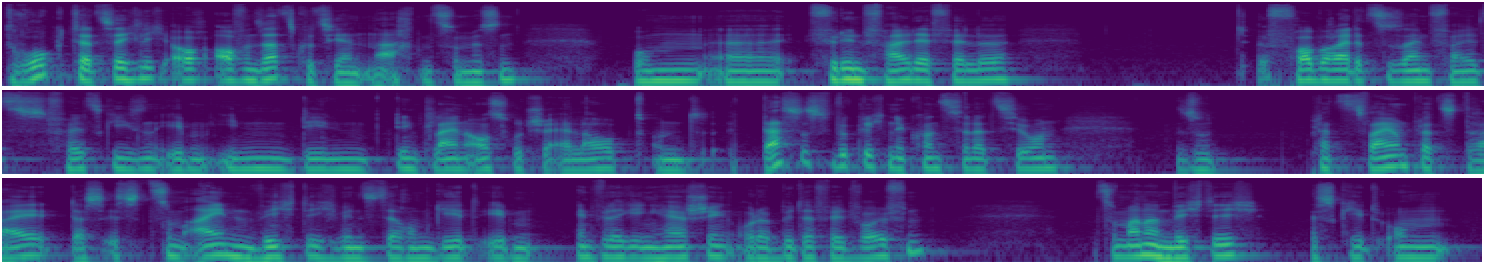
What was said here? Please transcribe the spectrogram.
Druck, tatsächlich auch auf den Satzquotienten achten zu müssen, um äh, für den Fall der Fälle vorbereitet zu sein, falls, falls Gießen eben ihnen den, den kleinen Ausrutscher erlaubt. Und das ist wirklich eine Konstellation, so Platz 2 und Platz 3, das ist zum einen wichtig, wenn es darum geht, eben entweder gegen Hersching oder Bitterfeld-Wolfen. Zum anderen wichtig, es geht um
